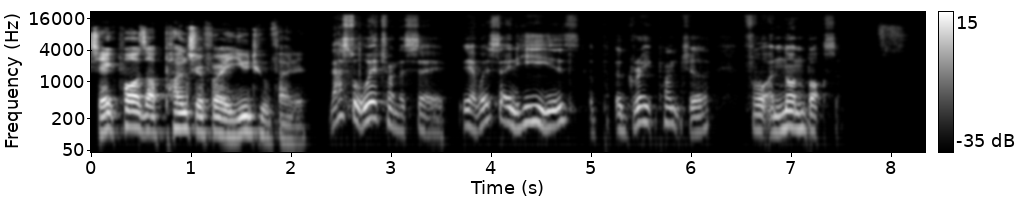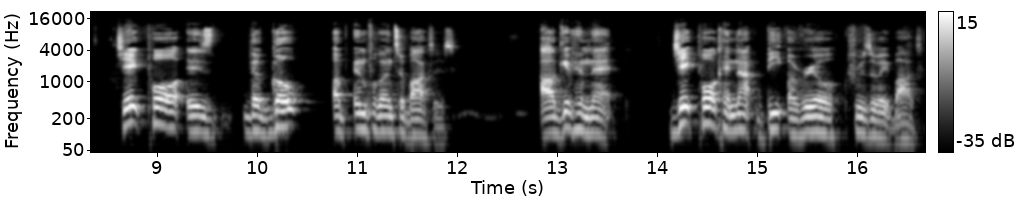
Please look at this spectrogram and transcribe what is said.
Jake Paul's a puncher for a YouTube fighter. That's what we're trying to say. Yeah, we're saying he is a, a great puncher for a non-boxer. Jake Paul is the GOAT of influencer boxers. I'll give him that. Jake Paul cannot beat a real cruiserweight boxer.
